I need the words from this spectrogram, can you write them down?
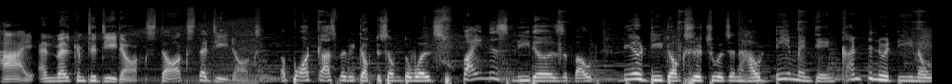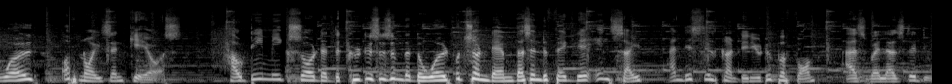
Hi, and welcome to Detox, Talks the Detox, a podcast where we talk to some of the world's finest leaders about their detox rituals and how they maintain continuity in a world of noise and chaos. How they make sure that the criticism that the world puts on them doesn't affect their insight and they still continue to perform as well as they do.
